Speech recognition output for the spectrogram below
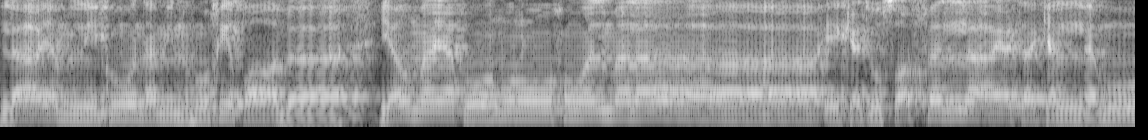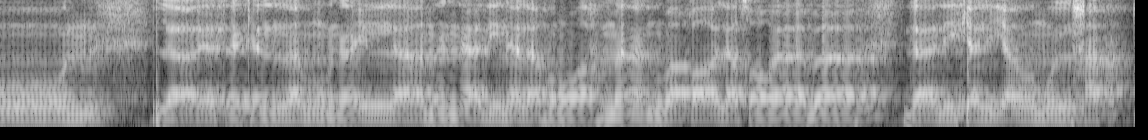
لا يملكون منه خطابا. يوم يقوم الروح والملائكة صفا لا يتكلمون. لا يتكلمون إلا من أذن له الرحمن وقال صوابا. ذلك اليوم الحق.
